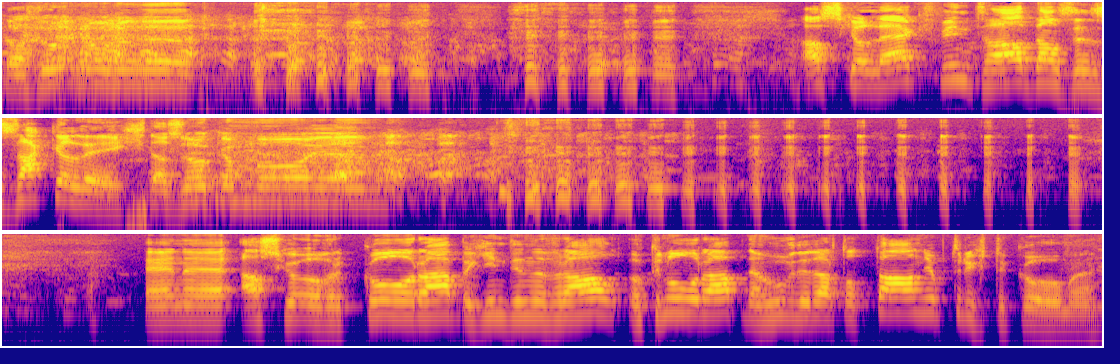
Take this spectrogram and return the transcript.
Dat is ook nog een. eh, als je gelijk vindt, haal dan zijn zakken leeg. Dat is ook een mooie. En eh, als je over koolraap begint in een verhaal, een knolraap, dan hoef je daar totaal niet op terug te komen.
